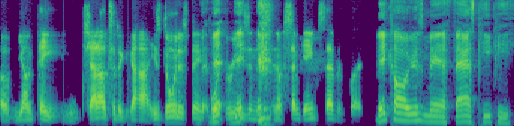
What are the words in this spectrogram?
of, of young Payton. Shout out to the guy. He's doing his thing. Th- Four th- threes in, in a seven game seven, but They call this man Fast PP.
